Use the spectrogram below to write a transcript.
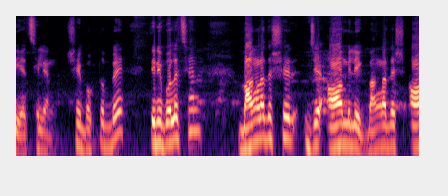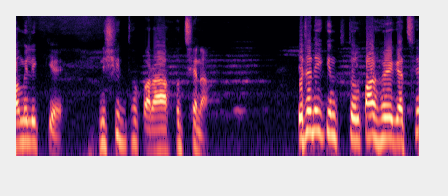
দিয়েছিলেন। সেই বক্তব্যে তিনি বলেছেন, বাংলাদেশের যে আওয়ামী লীগ, বাংলাদেশ আওয়ামী লীগকে নিষিদ্ধ করা হচ্ছে না। এটা নিয়ে কিন্তু তোলপাড় হয়ে গেছে।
